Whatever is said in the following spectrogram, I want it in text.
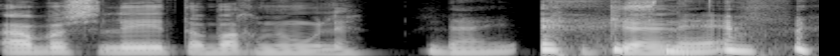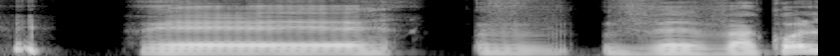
אבא שלי טבח מעולה. די, כן. שניהם. ו- והכל,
